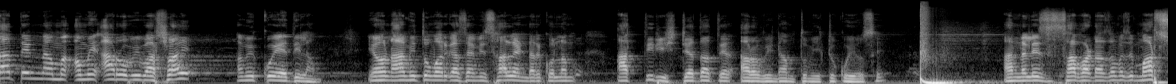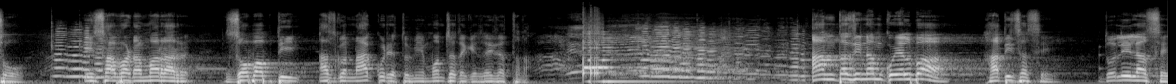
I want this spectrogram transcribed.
দাঁতের নাম আমি আরবি ভাষায় আমি কয়ে দিলাম। এখন আমি তোমার কাছে আমি সালেন্ডার করলাম আর তিরিশটা দাঁতের আরবি নাম তুমি একটু কইছে আর সাফাটা যে যে মারছো, এই সাফাটা মারার জবাব দিন আজকে না করে তুমি মঞ্চ থেকে যাই যাচ্ছ না। আন্তাজি নাম কোয়েলবা হাদিস আছে, দলিল আছে,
